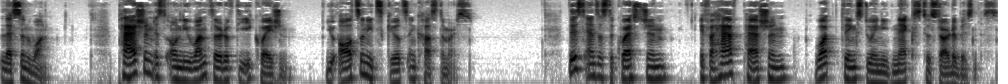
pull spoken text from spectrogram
Lesson 1 Passion is only one third of the equation. You also need skills and customers. This answers the question if I have passion, what things do I need next to start a business?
